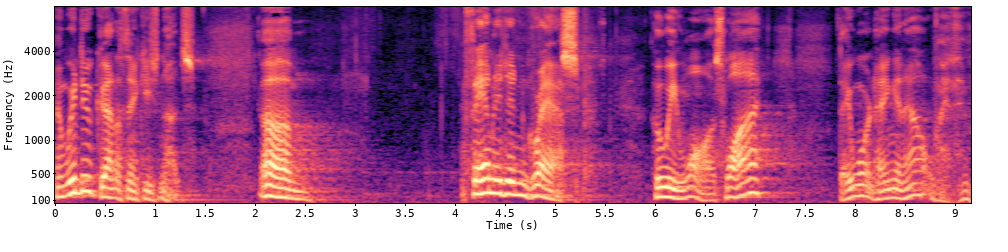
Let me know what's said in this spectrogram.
And we do kind of think he's nuts. Um, family didn't grasp who he was. Why? They weren't hanging out with him.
